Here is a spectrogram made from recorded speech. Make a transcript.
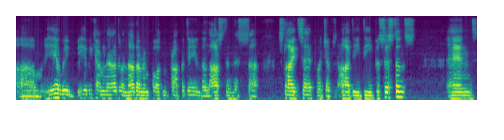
Um, here we here we come now to another important property, and the last in this uh, slide set, which is RDD persistence. And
